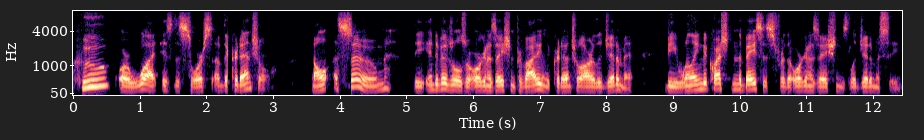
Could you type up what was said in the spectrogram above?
Who or what is the source of the credential? Don't assume the individuals or organization providing the credential are legitimate. Be willing to question the basis for the organization's legitimacy.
